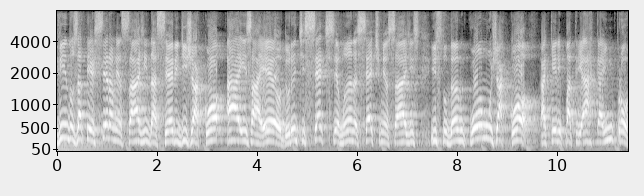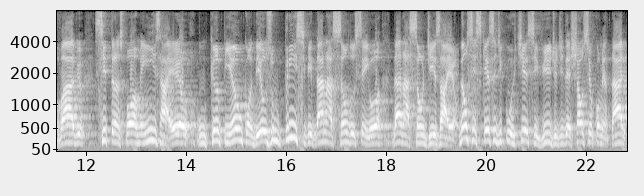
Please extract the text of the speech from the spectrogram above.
Bem-vindos à terceira mensagem da série de Jacó a Israel. Durante sete semanas, sete mensagens, estudando como Jacó, aquele patriarca improvável, se transforma em Israel, um campeão com Deus, um príncipe da nação do Senhor, da nação de Israel. Não se esqueça de curtir esse vídeo, de deixar o seu comentário.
